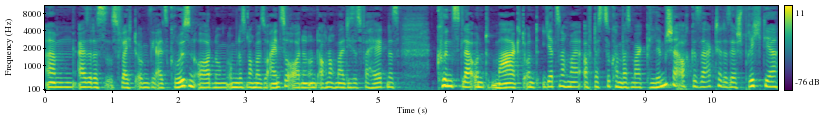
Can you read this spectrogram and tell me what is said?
Ähm, also das ist vielleicht irgendwie als Größenordnung, um das nochmal so einzuordnen und auch nochmal dieses Verhältnis Künstler und Markt. Und jetzt nochmal auf das zu kommen, was Mark Glimsche auch gesagt hat. Also er spricht ja,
